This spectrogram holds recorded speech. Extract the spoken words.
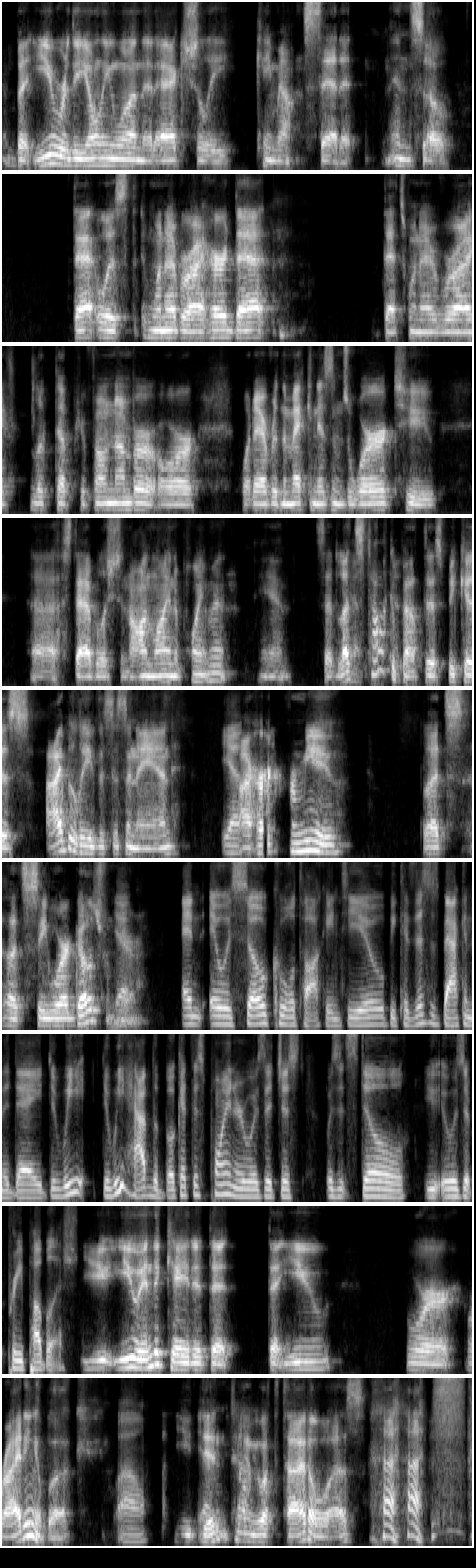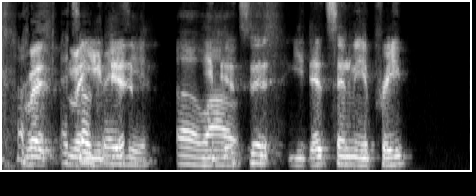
But you were the only one that actually came out and said it. And so that was whenever I heard that, that's whenever I looked up your phone number or whatever the mechanisms were to uh, establish an online appointment and said, let's yeah. talk about this because I believe this is an and. Yeah. I heard it from you. Let's let's see where it goes from yeah. here. and it was so cool talking to you because this is back in the day. Did we did we have the book at this point, or was it just was it still It was it pre-published? You you indicated that that you were writing a book. Wow. You yeah. didn't tell me what the title was. but but so you crazy. did. Oh wow. You did send, you did send me a pre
